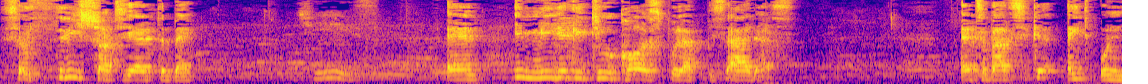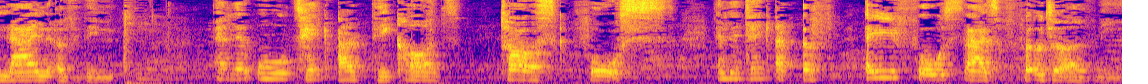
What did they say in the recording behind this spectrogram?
So three shots here at the back, Jeez. and immediately two cars pull up beside us. It's about eight or nine of them, and they all take out their cards, task force, and they take out a f- A4 size photo of me,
